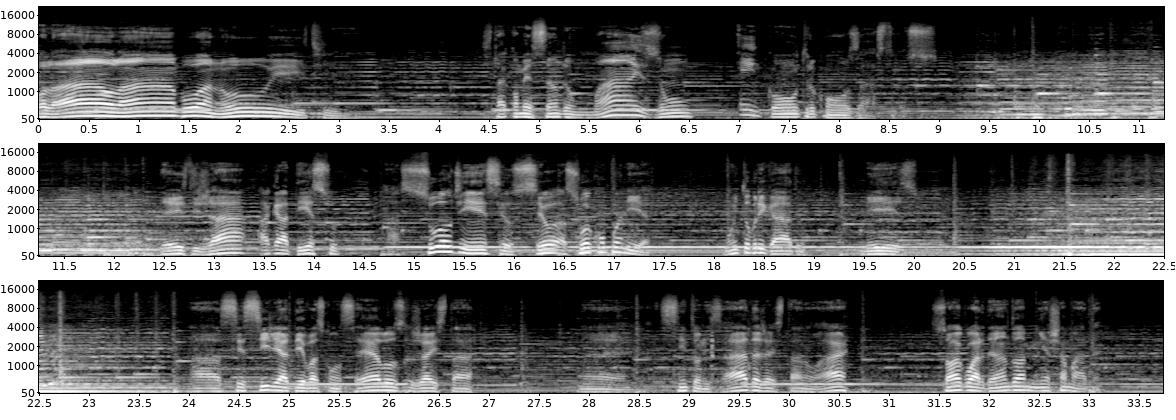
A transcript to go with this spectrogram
Olá, olá, boa noite. Está começando mais um encontro com os astros. Desde já agradeço a sua audiência, o seu, a sua companhia. Muito obrigado mesmo. Cecília de Vasconcelos já está é, sintonizada, já está no ar, só aguardando a minha chamada.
